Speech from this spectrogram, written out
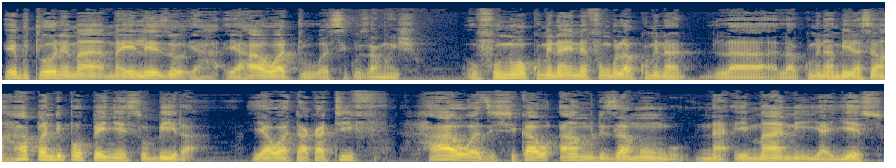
Hebu tuone ma, maelezo ya, ya hawa watu wa siku za mwisho. Ufunuo kumi na fungu la kumi la, la kumi hapa ndipo penye subira ya watakatifu. Hawa wazishikao amri za mungu na imani ya yesu.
